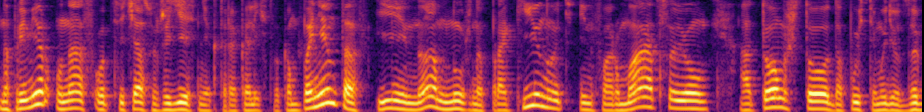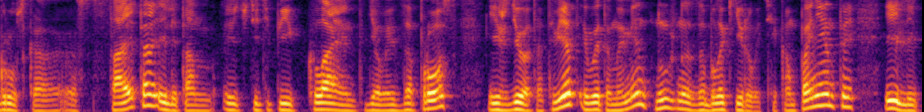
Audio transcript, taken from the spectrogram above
Например, у нас вот сейчас уже есть некоторое количество компонентов, и нам нужно прокинуть информацию о том, что, допустим, идет загрузка э, сайта, или там HTTP клиент делает запрос и ждет ответ, и в этот момент нужно заблокировать все компоненты или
